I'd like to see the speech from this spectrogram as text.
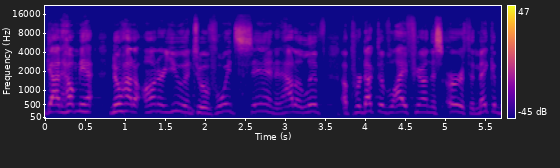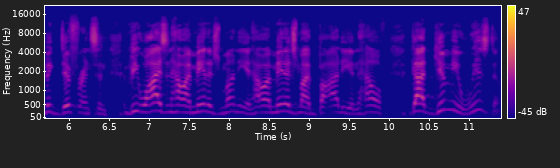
God, help me know how to honor you and to avoid sin and how to live a productive life here on this earth and make a big difference and, and be wise in how I manage money and how I manage my body and health. God, give me wisdom.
